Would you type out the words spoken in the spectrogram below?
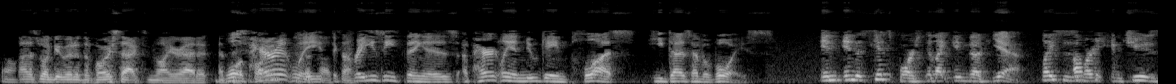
So Might as well get rid of the voice acting while you're at it. at Well, apparently, the it sounds. crazy thing is, apparently in New Game Plus, he does have a voice. in in the skits portion, like in the Yeah. places Oh. where you can choose,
